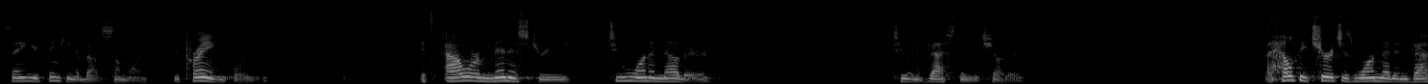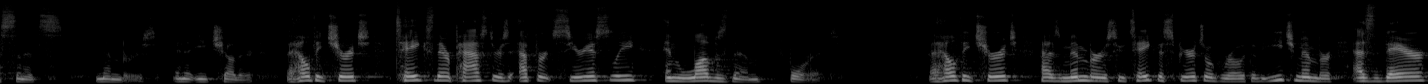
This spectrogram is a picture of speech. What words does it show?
saying you're thinking about someone, you're praying for them. It's our ministry to one another to invest in each other. A healthy church is one that invests in its members, in each other. A healthy church takes their pastor's efforts seriously and loves them for it. A healthy church has members who take the spiritual growth of each member as their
